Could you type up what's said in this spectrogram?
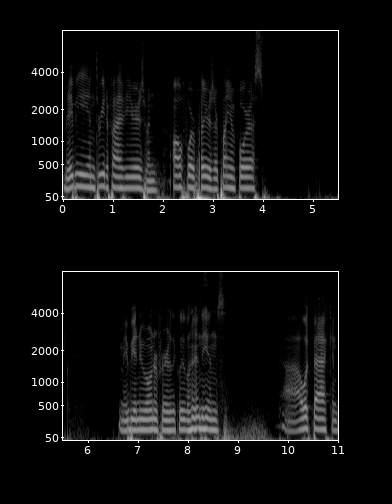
Maybe in three to five years, when all four players are playing for us, maybe a new owner for the Cleveland Indians. Uh, I'll look back and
